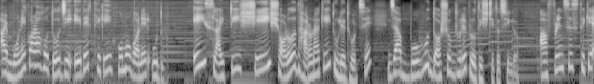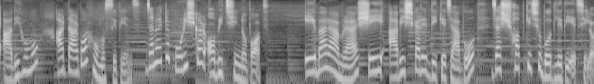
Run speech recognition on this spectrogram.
আর মনে করা হতো যে, এদের থেকে হোমোগণের উদ্ভব। এই স্লাইডটি সেই সরল ধারণাকেই তুলে ধরছে, যা বহু দশক ধরে প্রতিষ্ঠিত ছিল। আফ্রেন্সিস থেকে আদি হোমো আর তারপর হোমোসিপিয়েন্স যেন একটা পরিষ্কার অবিচ্ছিন্ন পথ। এবার আমরা সেই আবিষ্কারের দিকে যাব যা সবকিছু বদলে দিয়েছিল।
